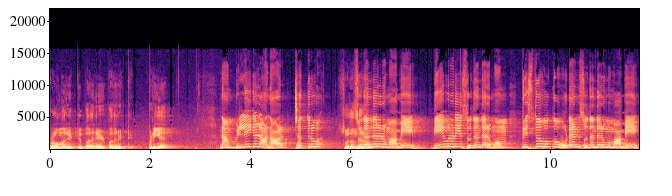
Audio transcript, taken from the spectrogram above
ரோமர் எட்டு பதினேழு பதினெட்டு. படிங்க. நாம் பிள்ளைகளானால் சத்ரு சுதந்திரம். சுதந்திரமாமே தேவனுடைய சுதந்திரமும் கிறிஸ்துவுக்கு உடன் சுதந்திரமுமாமே.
